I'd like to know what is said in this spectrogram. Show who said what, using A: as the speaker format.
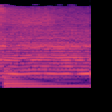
A: céu.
